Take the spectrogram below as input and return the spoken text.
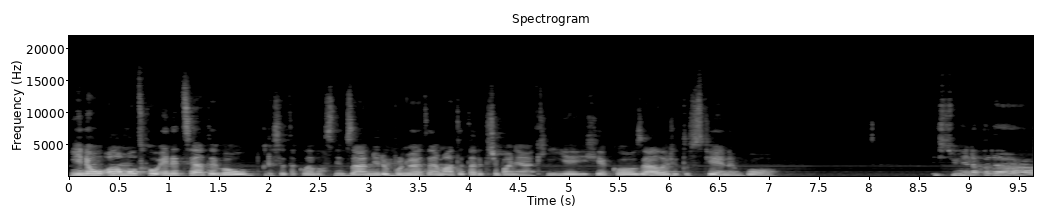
jinou olomouckou iniciativou, kde se takhle vlastně vzájemně mhm. doplňujete a máte tady třeba nějaký jejich jako záležitosti nebo... Ještě mě napadá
